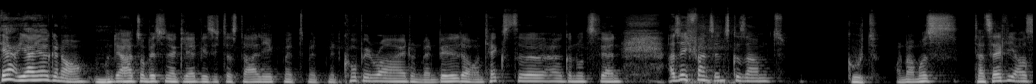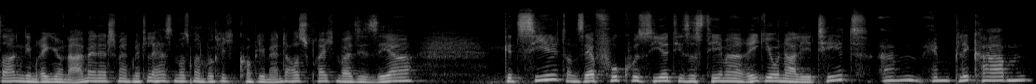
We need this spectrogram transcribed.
Der, ja, ja, genau. Und der hat so ein bisschen erklärt, wie sich das darlegt mit, mit, mit Copyright und wenn Bilder und Texte äh, genutzt werden. Also ich fand es insgesamt gut. Und man muss tatsächlich auch sagen, dem Regionalmanagement Mittelhessen muss man wirklich ein Kompliment aussprechen, weil sie sehr gezielt und sehr fokussiert dieses Thema Regionalität ähm, im Blick haben.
